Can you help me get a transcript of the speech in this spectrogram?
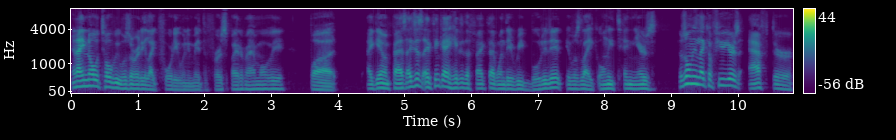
and I know Tobey was already like forty when he made the first Spider-Man movie, but I gave him a pass. I just, I think I hated the fact that when they rebooted it, it was like only ten years. It was only like a few years after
